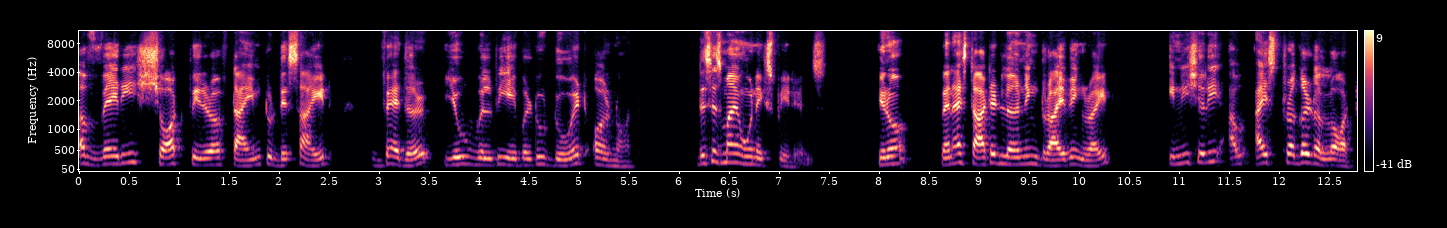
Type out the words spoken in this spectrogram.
a very short period of time to decide whether you will be able to do it or not. This is my own experience. You know, when I started learning driving, right? Initially, I, I struggled a lot.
